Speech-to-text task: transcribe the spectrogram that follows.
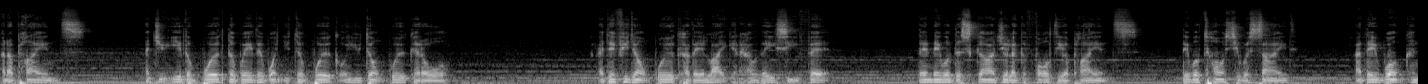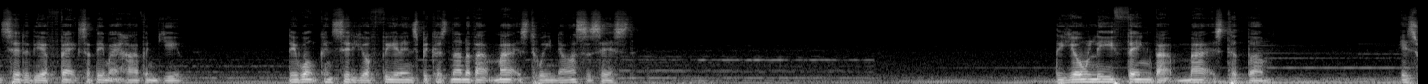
an appliance, and you either work the way they want you to work or you don't work at all. And if you don't work how they like and how they see fit, then they will discard you like a faulty appliance. They will toss you aside, and they won't consider the effects that they might have on you. They won't consider your feelings because none of that matters to a narcissist. The only thing that matters to them is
